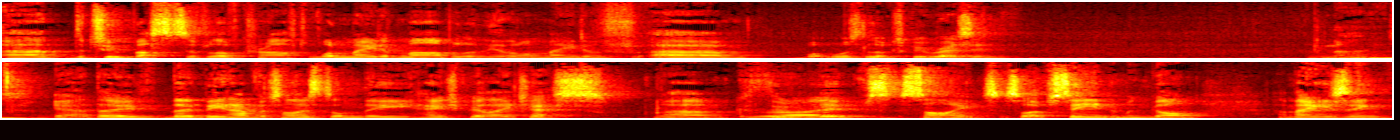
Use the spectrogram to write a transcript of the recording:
Uh, the two busts of Lovecraft, one made of marble and the other one made of um, what was looked to be resin. Nice. Yeah, they've they've been advertised on the HPLHS um, Cthulhu Right. Libs site, so I've seen them and gone amazing.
